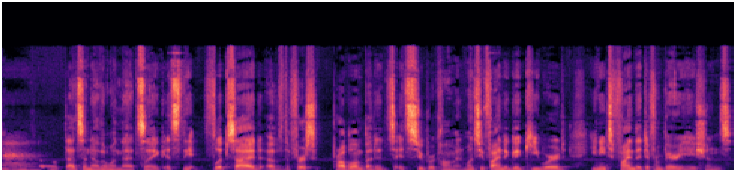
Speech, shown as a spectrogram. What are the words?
Hmm. So that's another one that's like it's the flip side of the first problem, but it's it's super common. Once you find a good keyword, you need to find the different variations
